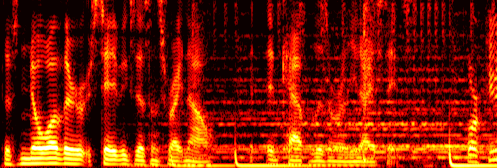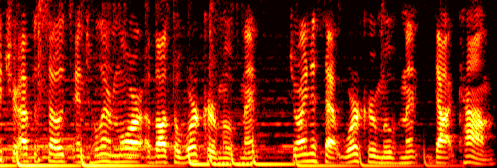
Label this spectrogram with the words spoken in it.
There's no other state of existence right now in capitalism or in the United States. For future episodes and to learn more about the worker movement, join us at workermovement.com.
